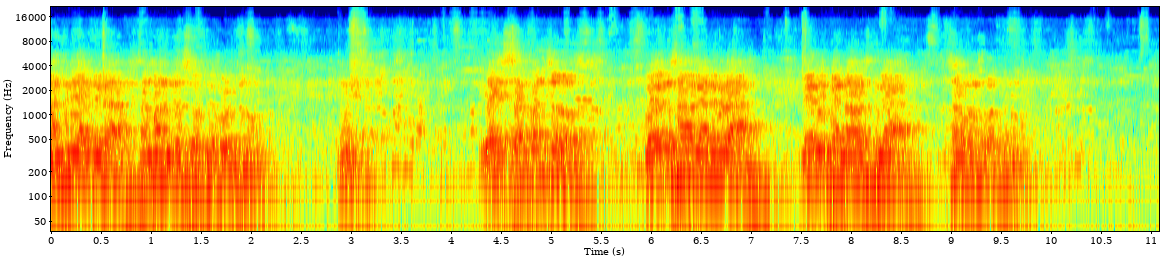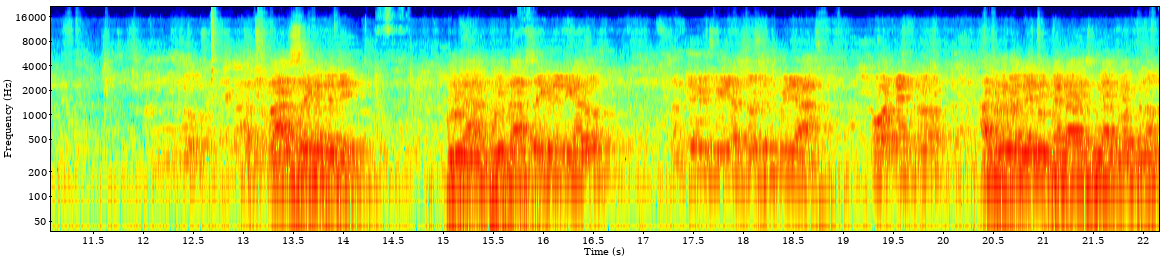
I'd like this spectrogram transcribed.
మంత్రి గారి దగ్గర సన్మానం చేసుకోవాలని కోరుతున్నాం. ఎక్స్ సర్పంచ్ గోవింద స్వామి గారిని కూడా వేదిక రావాల్సిందిగా సన్మానం కోరుతున్నాం. రాజశేఖర్ రెడ్డి. పి పి రాజశేఖర రెడ్డి గారు Satyavedi media social media coordinator అతను కూడా వేదిక రావాల్సిందిగా కోరుతున్నాం.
